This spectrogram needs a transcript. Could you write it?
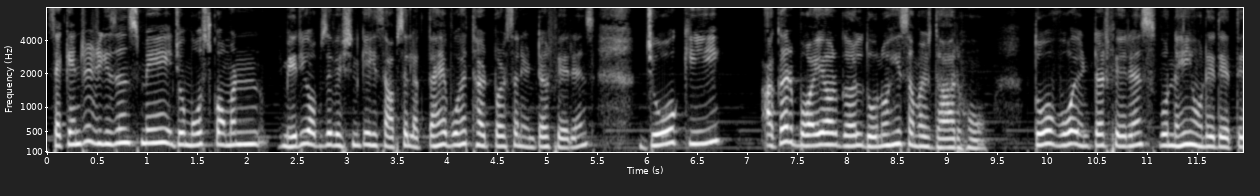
सेकेंडरी रीजंस में जो मोस्ट कॉमन मेरी ऑब्जर्वेशन के हिसाब से लगता है, वो है थर्ड पर्सन इंटरफेरेंस जो कि अगर बॉय और गर्ल दोनों ही समझदार हों तो वो इंटरफेरेंस वो नहीं होने देते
